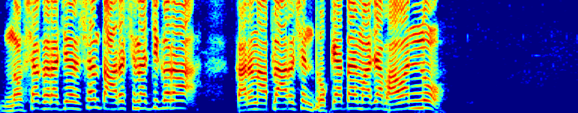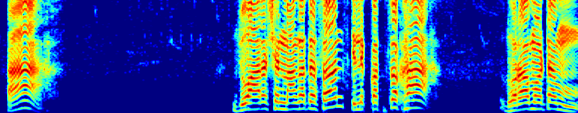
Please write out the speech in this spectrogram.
नशा करायची असेल तर आरक्षणाची करा. कारण आपलं आरक्षण धोक्यात आहे माझ्या भावांनो. हां. जो आरक्षण मागत असन तिला कच्चं खा. ढोरा मटण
